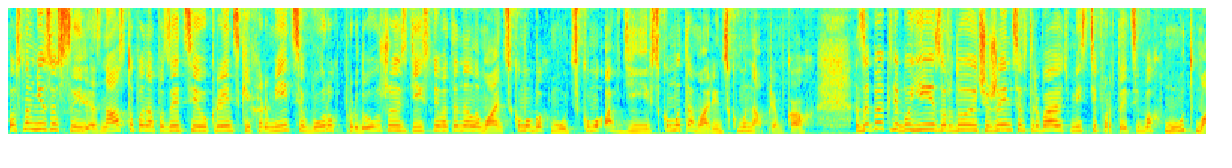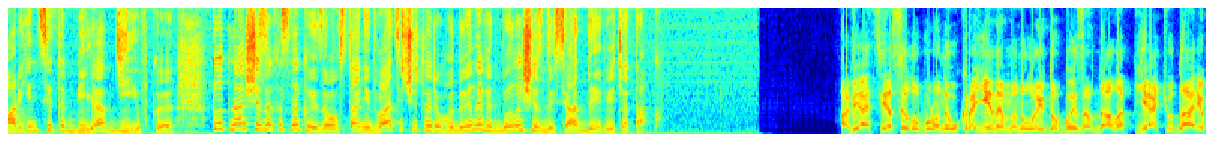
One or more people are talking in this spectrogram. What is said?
Основні зусилля з наступу на позиції українських армійців ворог продовжує здійснювати на Лиманському, Бахмутському, Авдіївському та Мар'їнському напрямках. Запеклі бої з ордою чужинців тривають в місті фортеці Бахмут, Мар'їнці та біля Авдіївки. Тут наші захисники за останні 24 години відбили 69 атак. Авіація Сил оборони України минулої доби завдала 5 ударів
